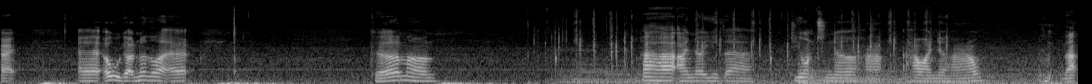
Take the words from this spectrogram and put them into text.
Right. Uh, oh, we got another letter. Come on. Haha, I know you're there. Do you want to know how, how I know how? that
